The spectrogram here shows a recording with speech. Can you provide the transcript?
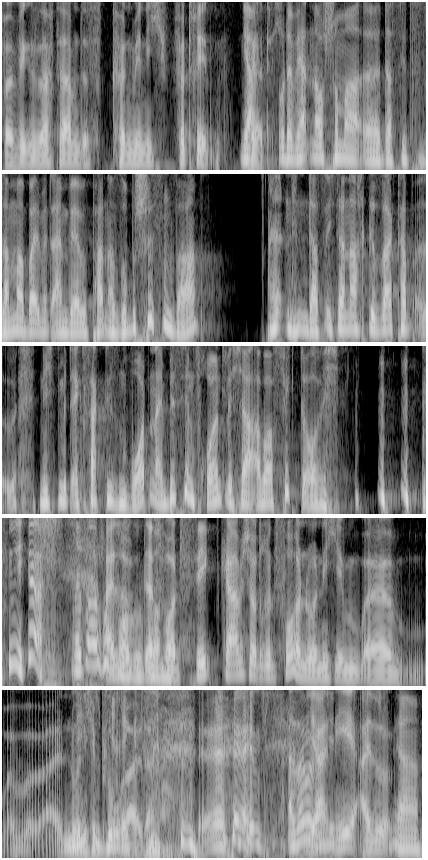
weil wir gesagt haben, das können wir nicht vertreten. Ja, Fertig. oder wir hatten auch schon mal, äh, dass die Zusammenarbeit mit einem Werbepartner so beschissen war, dass ich danach gesagt habe, äh, nicht mit exakt diesen Worten, ein bisschen freundlicher, aber fickt euch. ja. Das ist auch schon Also das Wort fickt kam schon drin vor, nur nicht im, äh, nur Nicht nicht, im Plural. Da. Also, ja, ich- nee, also Ja,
